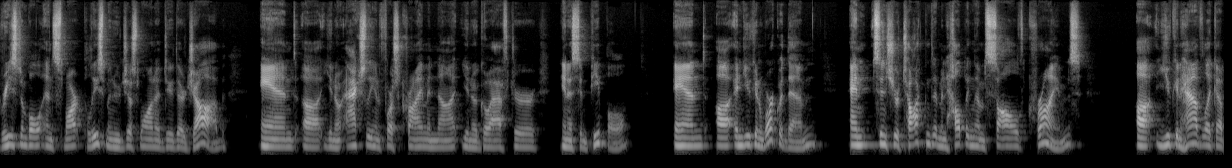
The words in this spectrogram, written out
reasonable and smart policemen who just want to do their job and uh, you know actually enforce crime and not you know go after innocent people and uh, and you can work with them. And since you're talking to them and helping them solve crimes uh, you can have like a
